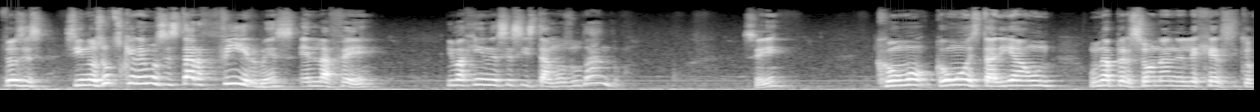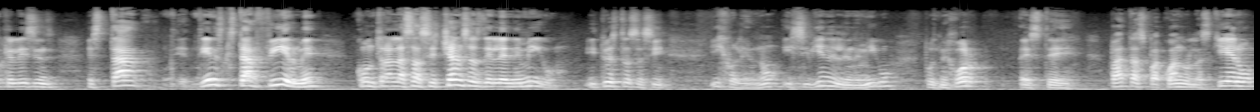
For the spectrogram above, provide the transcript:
Entonces, si nosotros queremos estar firmes en la fe, imagínense si estamos dudando. ¿Sí? ¿Cómo, cómo estaría un, una persona en el ejército que le dicen, está, tienes que estar firme contra las acechanzas del enemigo? Y tú estás así, híjole, ¿no? Y si viene el enemigo, pues mejor, este, patas para cuando las quiero,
